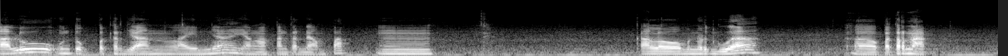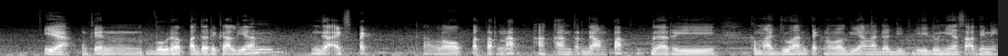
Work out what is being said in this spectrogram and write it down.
Lalu untuk pekerjaan lainnya yang akan terdampak, hmm, kalau menurut gua uh, peternak. Iya, mungkin beberapa dari kalian nggak expect kalau peternak akan terdampak dari kemajuan teknologi yang ada di, di dunia saat ini.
